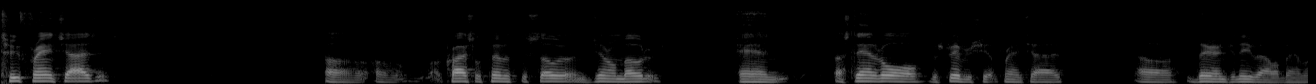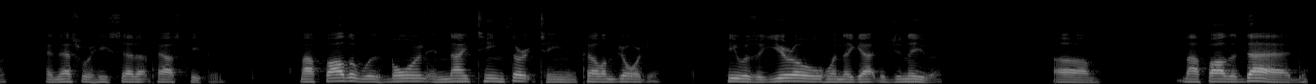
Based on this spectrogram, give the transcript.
two franchises, uh, uh, Chrysler, Plymouth, DeSoto, and General Motors, and a Standard Oil distributorship franchise, uh, there in Geneva, Alabama, and that's where he set up housekeeping. My father was born in 1913 in Pelham, Georgia. He was a year old when they got to Geneva. Um, my father died,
